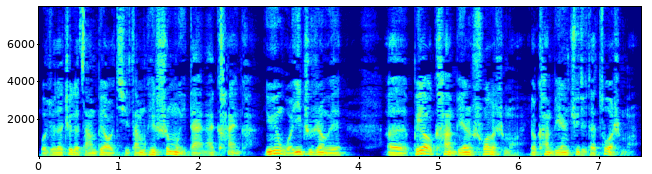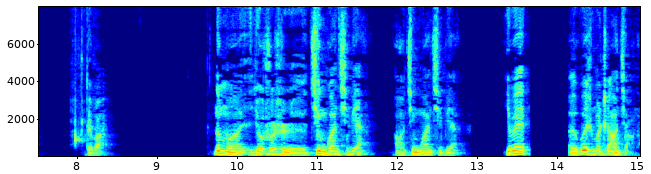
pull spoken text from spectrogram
我觉得这个咱们不要急，咱们可以拭目以待，来看一看。因为我一直认为。呃，不要看别人说了什么，要看别人具体在做什么，对吧？那么也就说是静观其变啊，静观其变。因为，呃，为什么这样讲呢？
